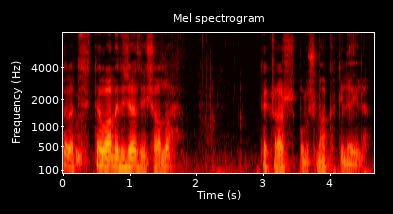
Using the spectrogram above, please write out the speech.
Evet, devam edeceğiz inşallah. Tekrar buluşmak dileğiyle.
